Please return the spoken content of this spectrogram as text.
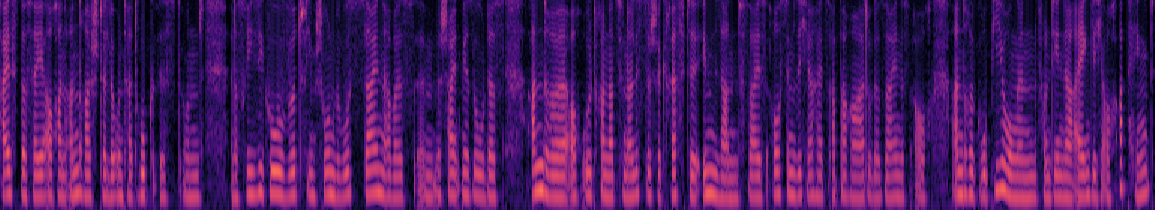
heißt, dass er ja auch an anderer Stelle unter Druck ist. Und das Risiko wird ihm schon bewusst sein, aber es ähm, scheint mir so, dass andere, auch ultranationalistische Kräfte im Land, sei es aus dem Sicherheitsapparat oder seien es auch andere Gruppierungen, von denen er eigentlich auch abhängt,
